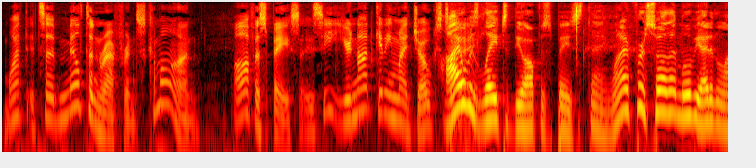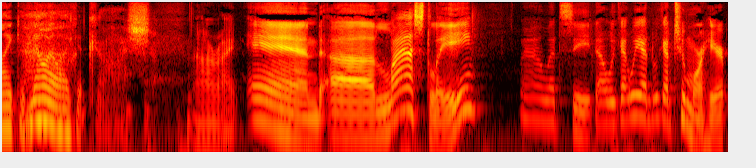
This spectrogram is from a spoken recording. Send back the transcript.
What? It's a Milton reference. Come on. Office Space. See, you're not getting my jokes today. I was late to the Office Space thing. When I first saw that movie, I didn't like it. Now I like it. Gosh. All right. And uh, lastly, well, let's see. No, we got we got we got two more here.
